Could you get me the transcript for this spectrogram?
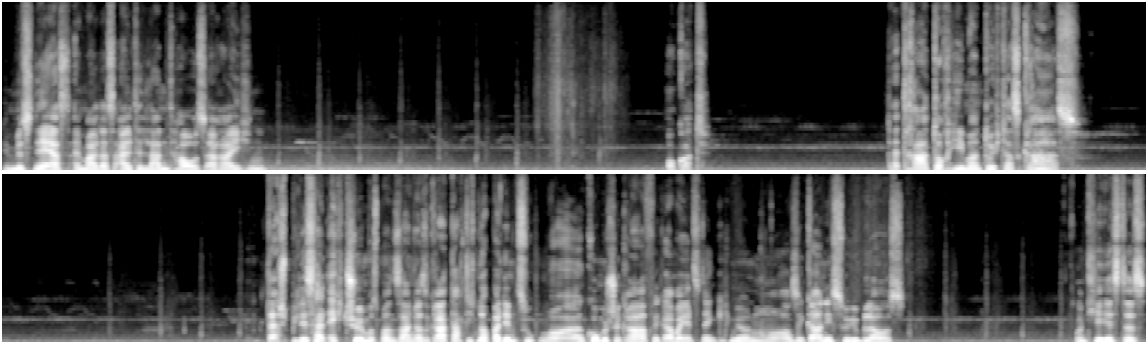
Wir müssen ja erst einmal das alte Landhaus erreichen. Oh Gott. Da trat doch jemand durch das Gras. Das Spiel ist halt echt schön, muss man sagen. Also gerade dachte ich noch bei dem Zug, oh, komische Grafik, aber jetzt denke ich mir, oh, sieht gar nicht so übel aus. Und hier ist es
